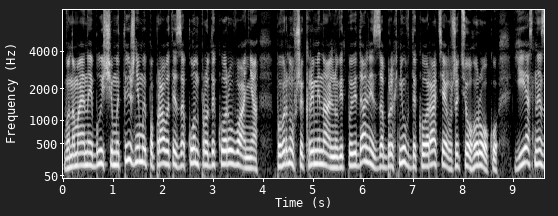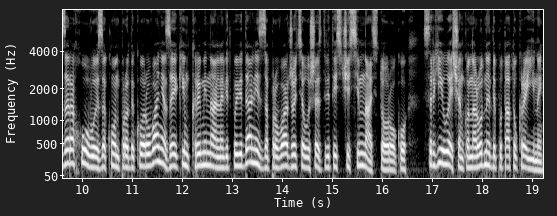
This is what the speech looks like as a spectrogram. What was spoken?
вона має найближчими тижнями поправити закон про декларування, повернувши кримінальну відповідальність за брехню в деклараціях вже цього року. ЄС не зараховує закон про декларування, за яким кримінальна відповідальність запроваджується лише з 2017 року. Сергій Лещенко, народний депутат України.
